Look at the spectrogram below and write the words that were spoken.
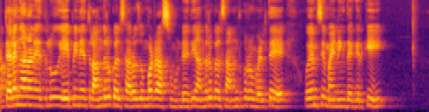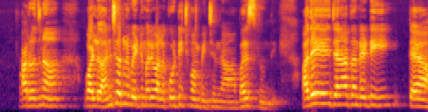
తెలంగాణ నేతలు ఏపీ నేతలు అందరూ కలిసి ఆ రోజు ఉమ్మడి రాష్ట్రం ఉండేది. అందరూ కలిసి అనంతపురం వెళ్తే ఓఎంసీ మైనింగ్ దగ్గరికి ఆ రోజున వాళ్ళు అనుచరులు పెట్టి మరి వాళ్ళని కొట్టించి పంపించిన పరిస్థితి ఉంది అదే జనార్దన్ రెడ్డి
